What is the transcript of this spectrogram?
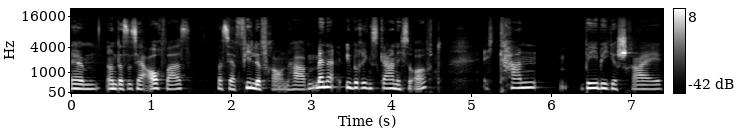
ähm, und das ist ja auch was, was ja viele Frauen haben, Männer übrigens gar nicht so oft. Ich kann Babygeschrei,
